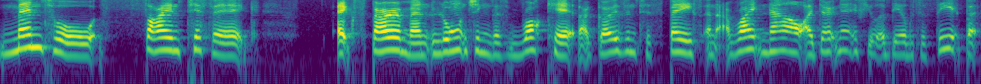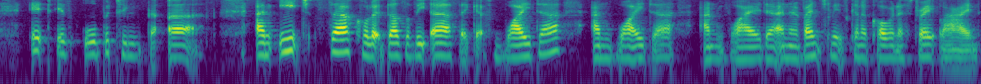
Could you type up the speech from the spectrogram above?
mental scientific experiment launching this rocket that goes into space. And right now I don't know if you'll be able to see it but it is orbiting the earth. And each circle it does of the earth it gets wider and wider and wider. And eventually it's going to go in a straight line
